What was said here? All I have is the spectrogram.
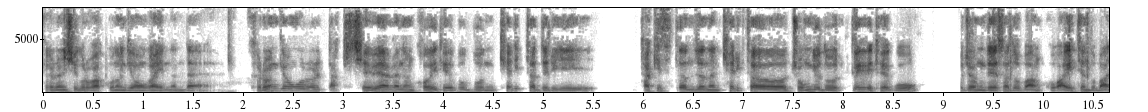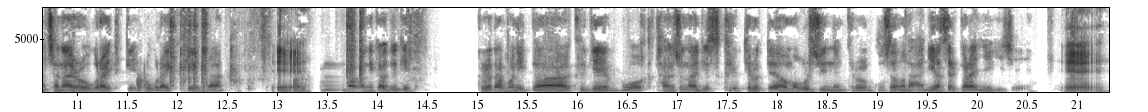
그런 식으로 바꾸는 경우가 있는데 그런 경우를 딱히 제외하면은 거의 대부분 캐릭터들이 Darkest Dungeon은 캐릭터 종류도 꽤 되고 고정 대사도 많고 아이템도 많잖아요 roguelite 게 roguelite 게임이라 예. 그러다 보니까 그게 그러다 보니까 그게 뭐 단순하게 스크립트로 떼어먹을 수 있는 그런 구성은 아니었을 거란 얘기지 예.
